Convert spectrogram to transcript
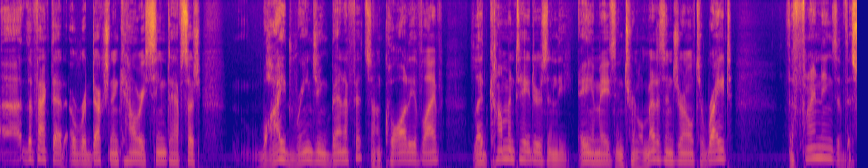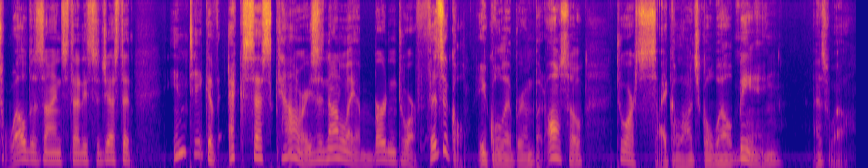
Uh, the fact that a reduction in calories seemed to have such wide-ranging benefits on quality of life led commentators in the AMA's Internal Medicine Journal to write, the findings of this well-designed study suggest that intake of excess calories is not only a burden to our physical equilibrium, but also to our psychological well-being as well.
